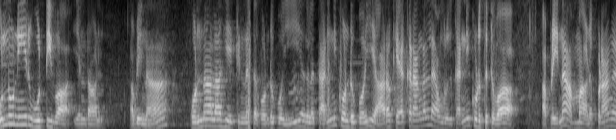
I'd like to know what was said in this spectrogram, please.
உண்ணு நீர் ஊட்டி வா என்றாள். அப்படின்னா பொன்னாலாகிய கிண்ணத்தை கொண்டு போய் அதில் தண்ணி கொண்டு போய் யாரோ கேட்குறாங்கல்ல அவங்களுக்கு தண்ணி கொடுத்துட்டு வா அப்படின்னு அம்மா அனுப்புனாங்க.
